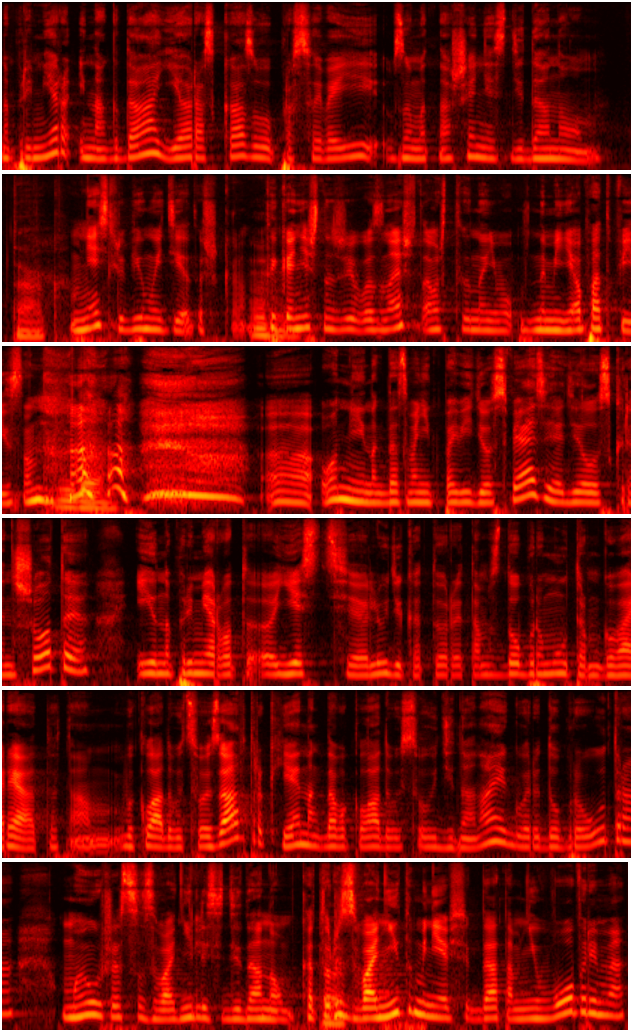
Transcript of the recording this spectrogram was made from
Например, иногда я рассказываю про свои взаимоотношения с Диданом. Так. У меня есть любимый дедушка. Угу. Ты, конечно же, его знаешь, потому что ты на, него, на меня подписан. Да. Он мне иногда звонит по видеосвязи, я делаю скриншоты, и, например, вот э, есть люди, которые там с добрым утром говорят, там выкладывают свой завтрак, я иногда выкладываю свою дедана и говорю доброе утро, мы уже созвонились с деданом, который так. звонит мне всегда там не вовремя,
